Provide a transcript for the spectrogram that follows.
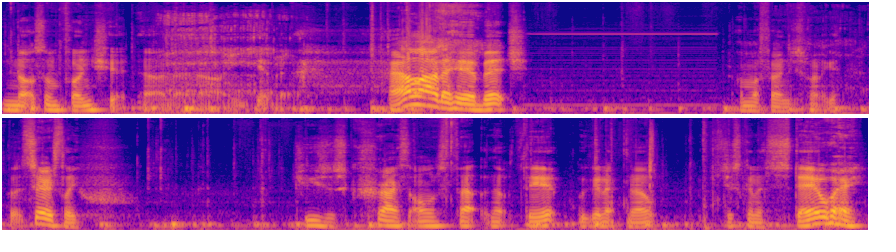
not some fun shit. No, no, no, you get it hell out of here, bitch. On my phone just went again. But seriously. Jesus Christ, almost felt no there. We're gonna no, just gonna stay away.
